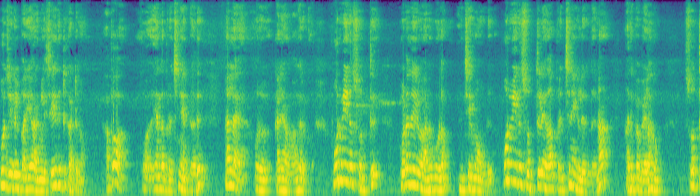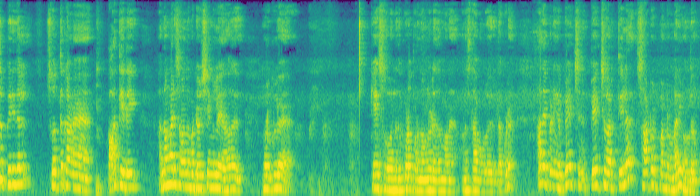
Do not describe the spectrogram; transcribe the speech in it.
பூஜைகள் பரிகாரங்களை செய்துட்டு கட்டணும். அப்போ எந்த பிரச்சனையும் இருக்காது. நல்ல ஒரு கல்யாணமாக இருக்கும். பூர்வீக சொத்து குலதெய்வ அனுகூலம் நிச்சயமாக உண்டு. பூர்வீக சொத்துல ஏதாவது பிரச்சனைகள் இருந்ததுன்னா அது இப்போ விலகும். சொத்து பிரிதல் சொத்துக்கான பாத்தியதை அந்த மாதிரி சம்மந்தப்பட்ட விஷயங்களில் ஏதாவது உங்களுக்குள்ள கேஸோ அல்லது கூட பிறந்தவங்களோட ஏதோ மன மனஸ்தாபங்களோ இருந்தால் கூட அதை இப்போ நீங்கள் பேச்சு பேச்சுவார்த்தையில் சார்ட் அவுட் பண்ணுற மாதிரி வந்துடும்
